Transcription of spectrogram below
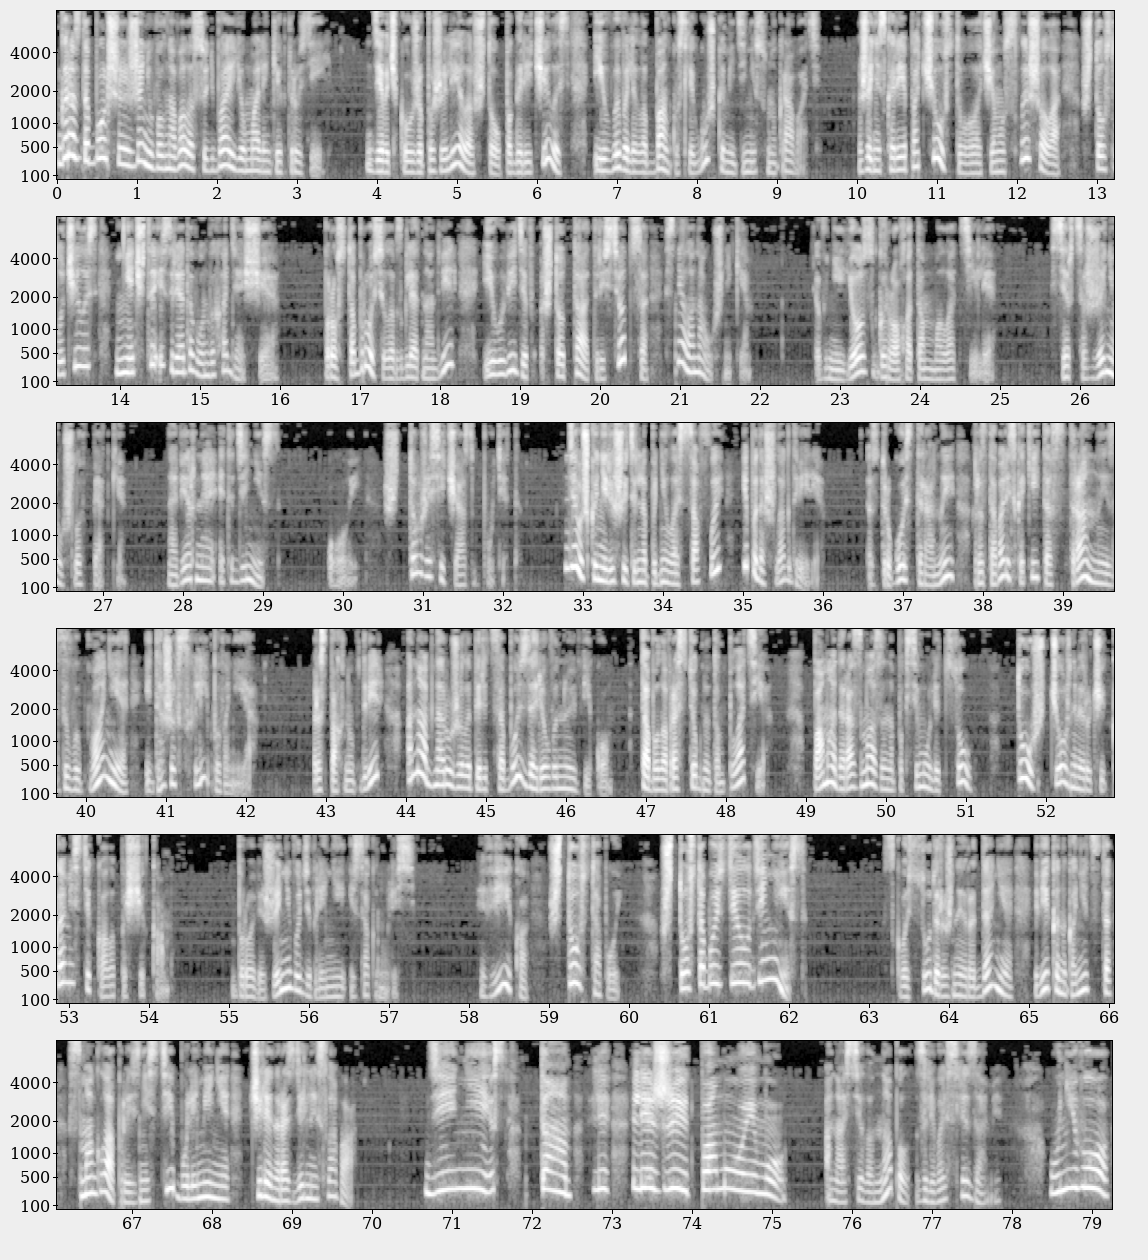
Гораздо больше Женю волновала судьба ее маленьких друзей. Девочка уже пожалела, что погорячилась и вывалила банку с лягушками Денису на кровать. Женя скорее почувствовала, чем услышала, что случилось нечто из ряда вон выходящее. Просто бросила взгляд на дверь и, увидев, что та трясется, сняла наушники. В нее с грохотом молотили. Сердце Жени ушло в пятки. Наверное, это Денис. Ой, что же сейчас будет? Девушка нерешительно поднялась с софы и подошла к двери. С другой стороны раздавались какие-то странные завывания и даже всхлипывания. Распахнув дверь, она обнаружила перед собой зареванную Вику. Та была в расстегнутом платье, помада размазана по всему лицу, тушь черными ручейками стекала по щекам. Брови Жени в удивлении изогнулись. «Вика, что с тобой? Что с тобой сделал Денис?» Сквозь судорожные рыдания Вика наконец-то смогла произнести более-менее членораздельные слова. «Денис там ли лежит, по-моему!» Она села на пол, заливаясь слезами. «У него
